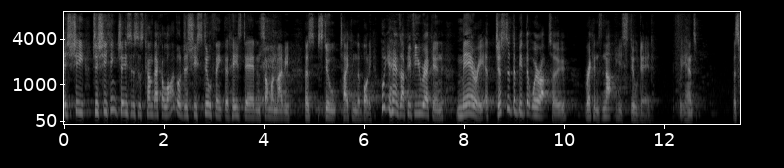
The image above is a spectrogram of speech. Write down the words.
is she, does she think Jesus has come back alive, or does she still think that he's dead and someone maybe has still taken the body? Put your hands up if you reckon Mary, just at the bit that we're up to, reckons, nah, he's still dead. Put your hands up. It's,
